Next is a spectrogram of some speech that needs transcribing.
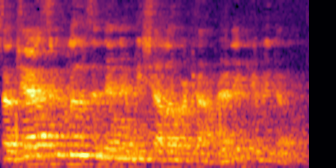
So jazz and blues, and then we shall overcome. Ready? Here we go.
